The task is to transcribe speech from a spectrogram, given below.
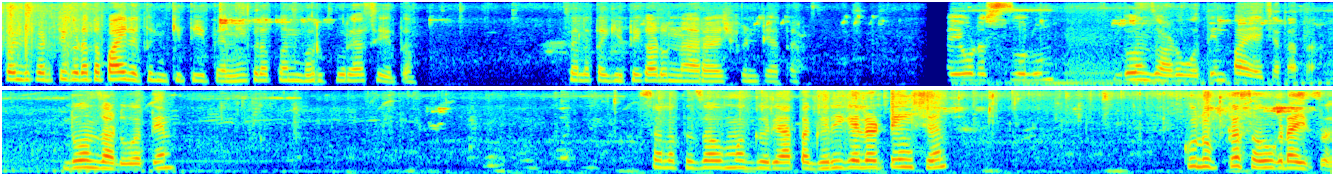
पलीकडे तिकडं तर पाहिलं तुम्ही किती इथं इकडं पण भरपूर असं येतं चला तर घेते काढून नारळाचे फंटे आता. एवढं सोलून दोन झाडू होते पायाच्यात आता. दोन झाडू होते. चला तर जाऊ मग घरी. आता घरी गेलं टेन्शन कुलूप कसं उघडायचं?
